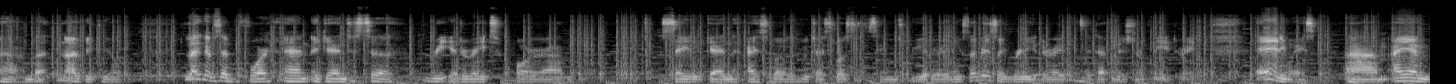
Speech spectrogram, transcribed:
um, but not a big deal. Like I've said before, and again, just to reiterate or um, say it again, I suppose, which I suppose is the same as reiterating, so I'm basically reiterating the definition of reiterate. Anyways, um, I am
